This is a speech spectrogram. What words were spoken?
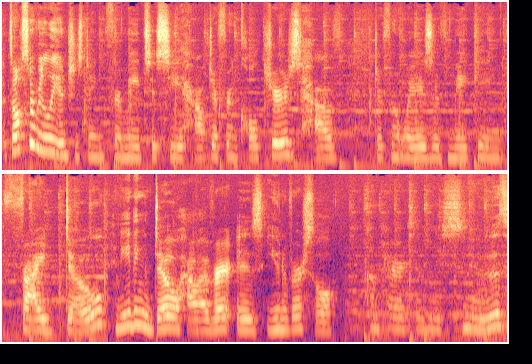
It's also really interesting for me to see how different cultures have different ways of making fried dough. Kneading dough, however, is universal comparatively smooth.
